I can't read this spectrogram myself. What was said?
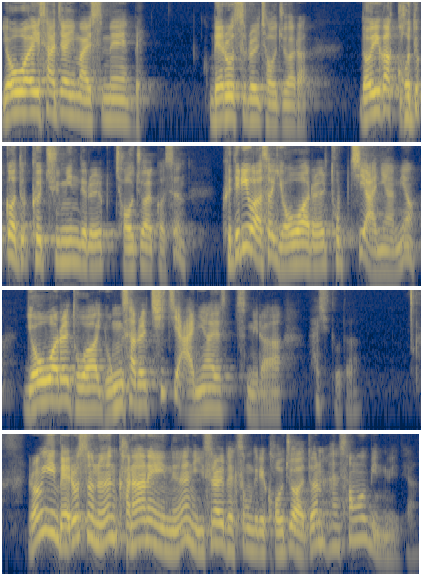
여호와의 사자의 말씀에 메로스를 저주하라. 너희가 거듭거듭 그 주민들을 저주할 것은 그들이 와서 여호와를 돕지 아니하며 여호와를 도와 용사를 치지 아니하였음이라 하시도다. 여러분 이 메로스는 가나안에 있는 이스라엘 백성들이 거주하던 한 성읍입니다.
